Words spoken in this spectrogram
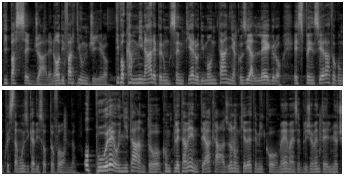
di passeggiare, no? Di farti un giro, tipo camminare per un sentiero di montagna così allegro e spensierato con questa musica di sottofondo. Oppure ogni tanto, completamente a caso, non chiedetemi come, ma è semplicemente il mio cervello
